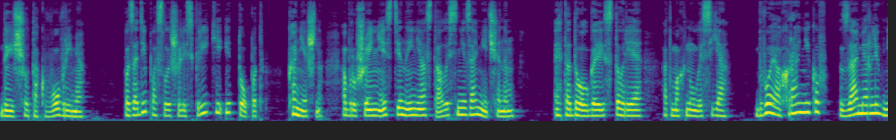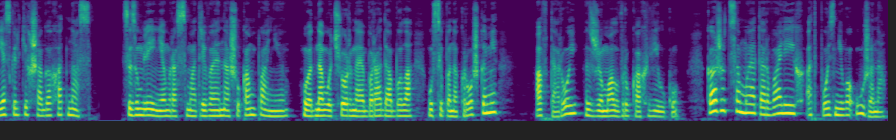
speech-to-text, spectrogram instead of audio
Да еще так вовремя!» Позади послышались крики и топот. Конечно, обрушение стены не осталось незамеченным. «Это долгая история», — отмахнулась я. Двое охранников замерли в нескольких шагах от нас, с изумлением рассматривая нашу компанию. У одного черная борода была усыпана крошками, а второй сжимал в руках вилку. Кажется, мы оторвали их от позднего ужина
